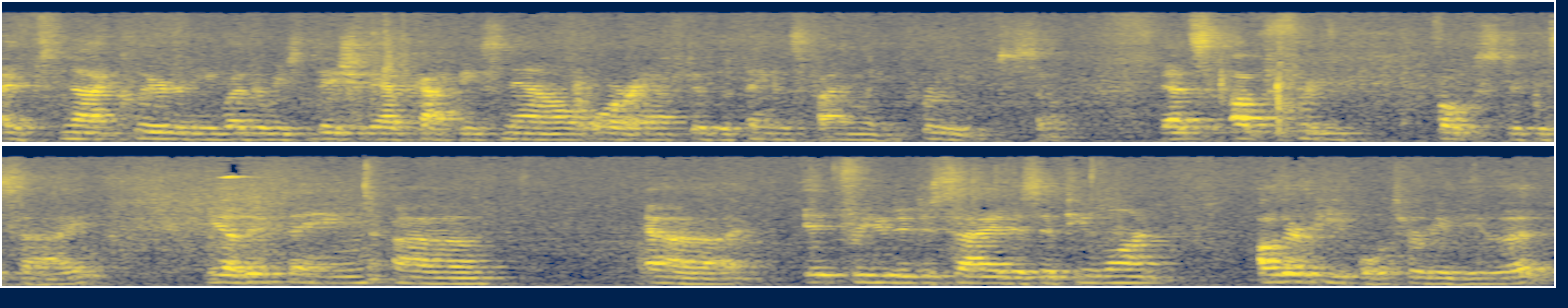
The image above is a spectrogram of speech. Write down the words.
it's not clear to me whether we, they should have copies now or after the thing is finally approved. So that's up for folks to decide. The other thing, um, uh, it, for you to decide is if you want other people to review it.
